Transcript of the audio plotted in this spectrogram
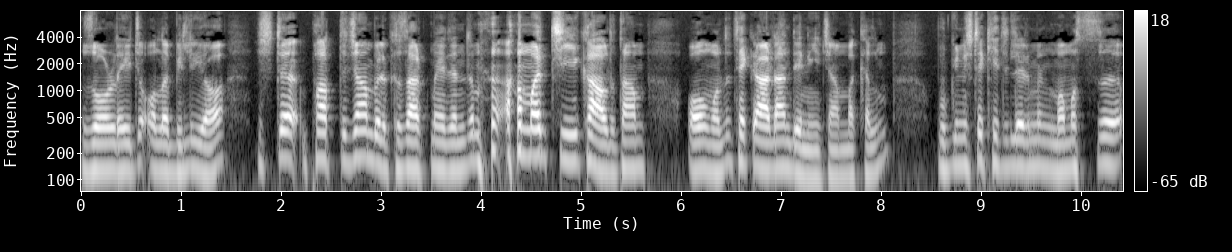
zorlayıcı olabiliyor. İşte patlıcan böyle kızartmaya denedim ama çiğ kaldı. Tam olmadı. Tekrardan deneyeceğim bakalım. Bugün işte kedilerimin maması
